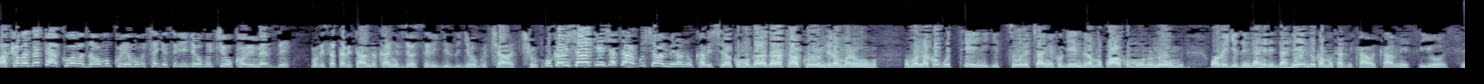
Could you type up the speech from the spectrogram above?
Akabaza atakubabaza abamukuriye mu butegetsi bw'igihugu cy'uko bimeze. Mu bisata bitandukanye byose bigize igihugu cyacu. Ukabishakisha atagushamirana ukabishyira ku mugaragaro atakurundira amaronko ubona ko gutinya igitsure cyangwa kugenderamo kwaka umuntu n'umwe. Wabigize indahiro idahinduka mu kazi kawe ka minsi yose.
